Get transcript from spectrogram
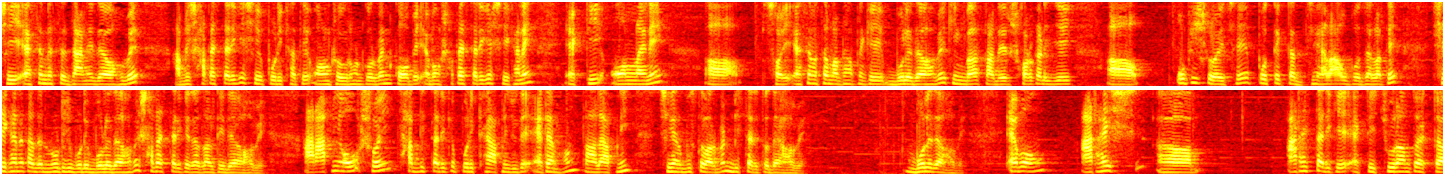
সেই এস এম এস জানিয়ে দেওয়া হবে। আপনি সাতাশ তারিখে সেই পরীক্ষাতে অংশগ্রহণ করবেন। কবে এবং সাতাশ তারিখে সেখানে একটি অনলাইনে সরি এস এম এসের মাধ্যমে আপনাকে বলে দেওয়া হবে কিংবা তাদের সরকারি যে অফিস রয়েছে প্রত্যেকটা জেলা, উপজেলাতে সেখানে তাদের নোটিশ বোর্ডে বলে দেওয়া হবে, সাতাশ তারিখে রেজাল্টটি দেওয়া হবে। আর আপনি অবশ্যই ছাব্বিশ তারিখে পরীক্ষায় আপনি যদি অ্যাটেম্প হন, তাহলে আপনি সেখানে বুঝতে পারবেন বিস্তারিত দেওয়া হবে, বলে দেওয়া হবে। এবং আঠাইশ আঠাইশ তারিখে একটি চূড়ান্ত একটা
